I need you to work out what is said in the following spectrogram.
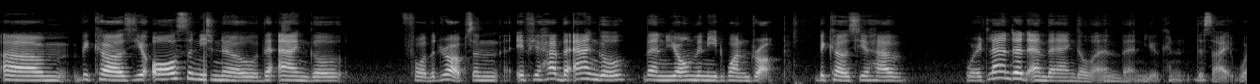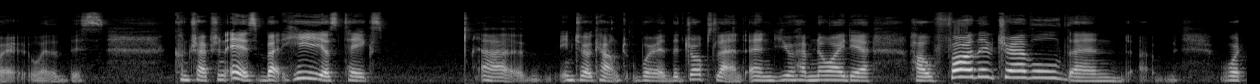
um, because you also need to know the angle for the drops. And if you have the angle, then you only need one drop because you have where it landed and the angle, and then you can decide where where this contraption is. But he just takes uh, into account where the drops land, and you have no idea how far they've traveled and um, what.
